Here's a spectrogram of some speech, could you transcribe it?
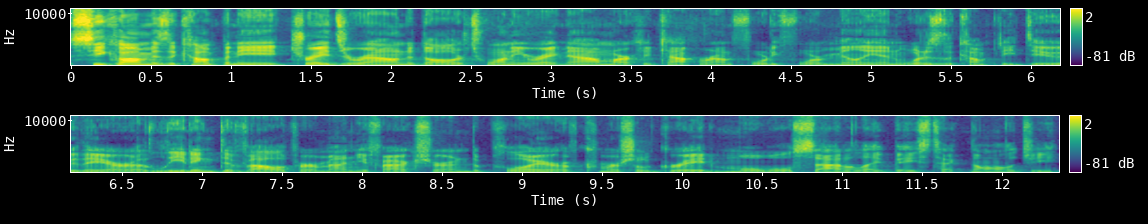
C-COM is a company trades around $1.20 right now, market cap around 44 million. What does the company do? They are a leading developer, manufacturer, and deployer of commercial grade mobile satellite based technology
